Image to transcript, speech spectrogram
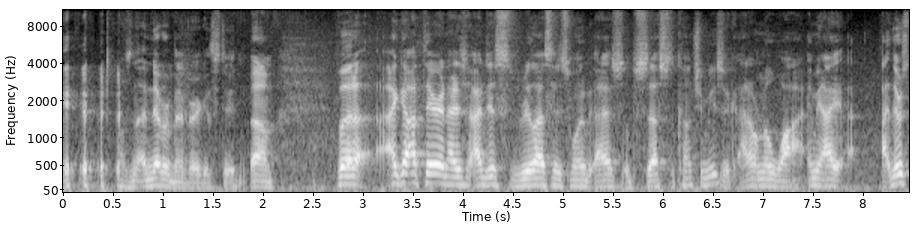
I was, I've never been a very good student. Um, but I got there, and I just I just realized I just wanted. To be, I was obsessed with country music. I don't know why. I mean, I, I there's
